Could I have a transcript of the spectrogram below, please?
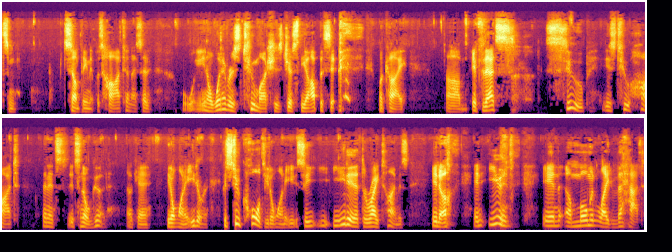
some something that was hot, and I said, you know, whatever is too much is just the opposite, Mackay. Um, if that's soup is too hot, then it's it's no good. Okay, you don't want to eat it. If it's too cold, you don't want to eat it. So you, you eat it at the right time. It's you know, and even in a moment like that,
